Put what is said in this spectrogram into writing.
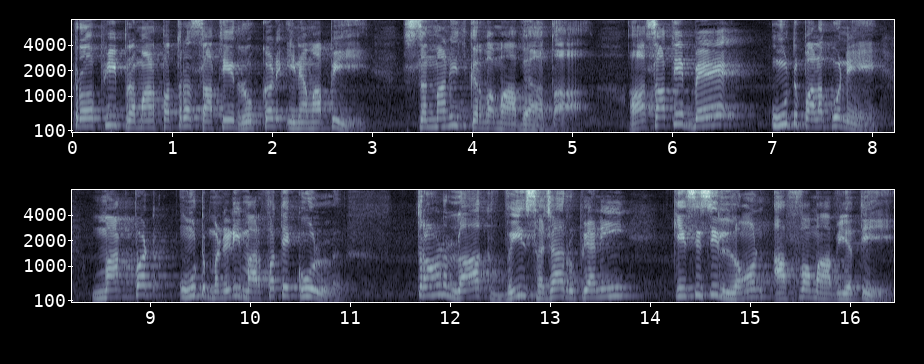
ટ્રોફી પ્રમાણપત્ર સાથે રોકડ ઇનામ આપી સન્માનિત કરવામાં આવ્યા હતા. આ સાથે બે ઊંટ પાલકોને માકપટ ઊંટ મંડળી મારફતે કુલ ત્રણ લાખ વીસ હજાર રૂપિયાની કેસીસી લોન આપવામાં આવી હતી.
